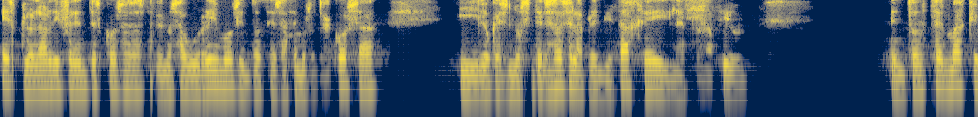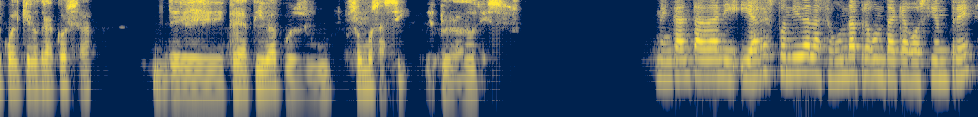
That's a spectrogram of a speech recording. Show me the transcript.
explorar diferentes cosas hasta que nos aburrimos y entonces hacemos otra cosa. Y lo que nos interesa es el aprendizaje y la exploración. Entonces, más que cualquier otra cosa de creativa, pues somos así, exploradores. Me encanta, Dani. Y has respondido a la segunda pregunta que hago siempre,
